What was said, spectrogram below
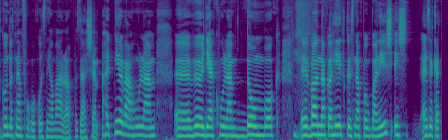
gondot nem fog okozni a vállalkozás sem. Hát nyilván hullám völgyek, hullám dombok vannak a hétköznapokban is, és ezeket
